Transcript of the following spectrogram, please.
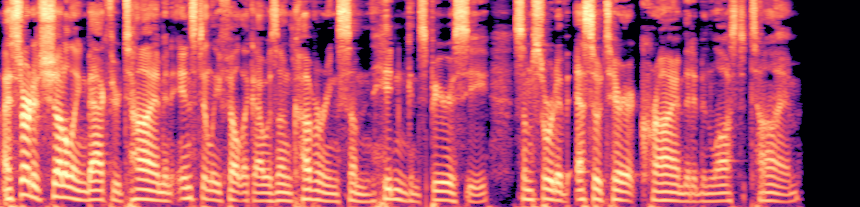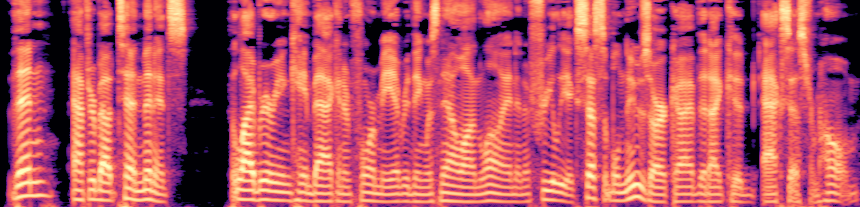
I started shuttling back through time and instantly felt like I was uncovering some hidden conspiracy, some sort of esoteric crime that had been lost to time. Then, after about 10 minutes, the librarian came back and informed me everything was now online in a freely accessible news archive that I could access from home.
